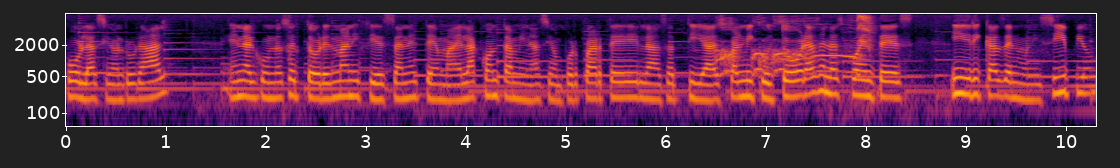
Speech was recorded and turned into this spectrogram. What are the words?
población rural, en algunos sectores manifiestan el tema de la contaminación por parte de las actividades palmicultoras en las fuentes hídricas del municipio.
